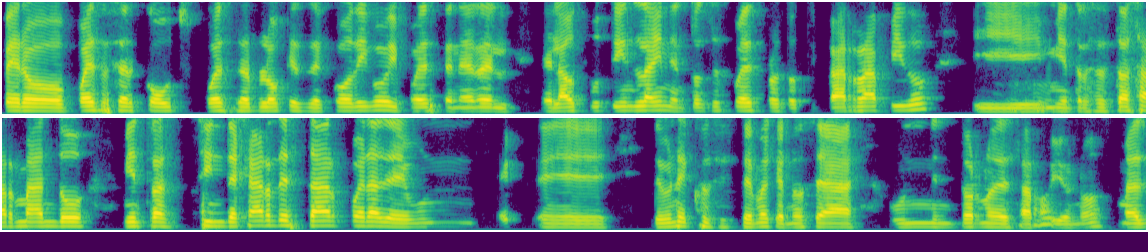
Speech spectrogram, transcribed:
pero puedes hacer codes, puedes hacer bloques de código y puedes tener el, output inline, entonces puedes prototipar rápido y mientras estás armando, mientras sin dejar de estar fuera de un, eh, de un ecosistema que no sea un entorno de desarrollo, ¿no? Más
